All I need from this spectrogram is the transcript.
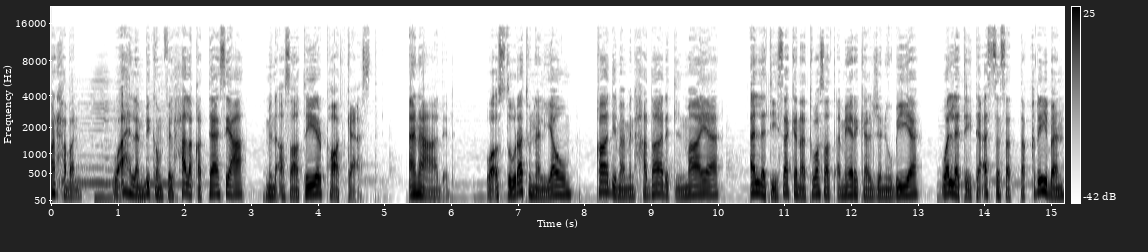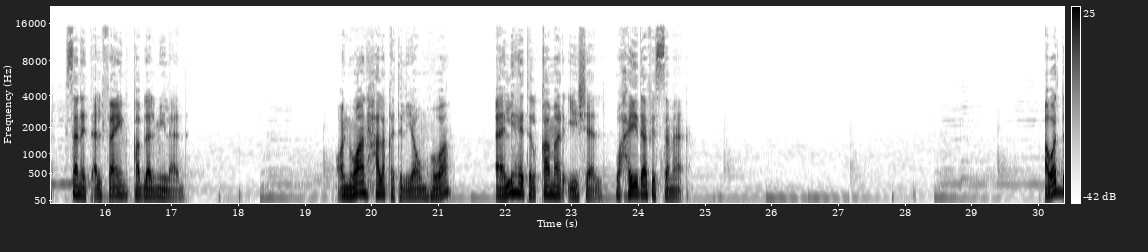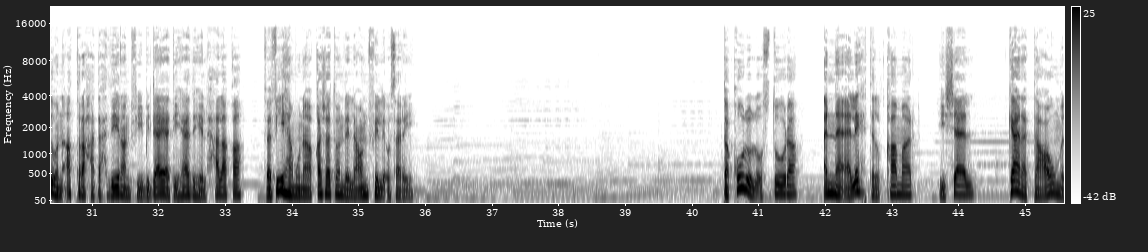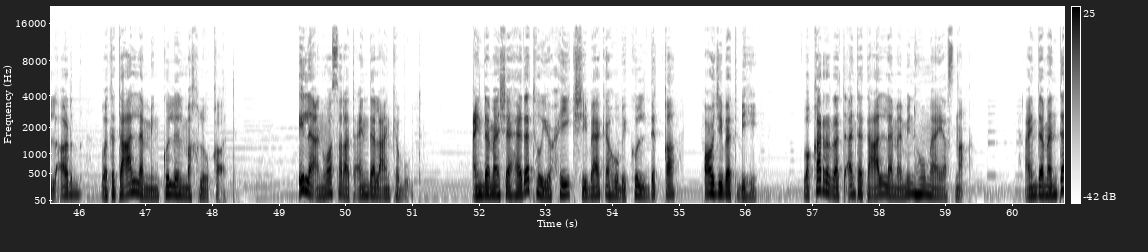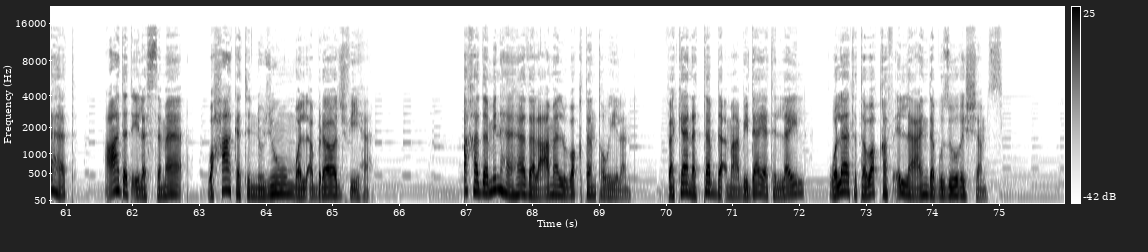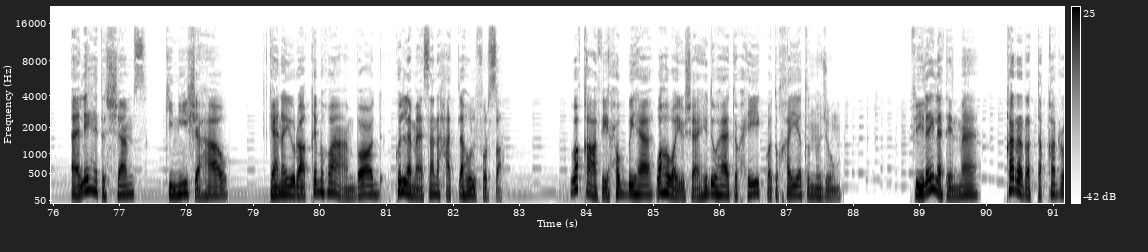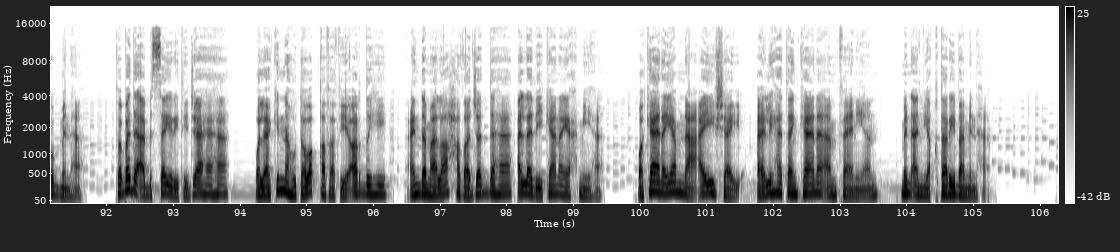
مرحبا واهلا بكم في الحلقة التاسعة من أساطير بودكاست. أنا عادل وأسطورتنا اليوم قادمة من حضارة المايا التي سكنت وسط أمريكا الجنوبية والتي تأسست تقريبا سنة 2000 قبل الميلاد. عنوان حلقة اليوم هو آلهة القمر إيشيل وحيدة في السماء. أود أن أطرح تحذيرا في بداية هذه الحلقة ففيها مناقشة للعنف الأسري. تقول الأسطورة أن آلهة القمر إيشال كانت تعوم الأرض وتتعلم من كل المخلوقات، إلى أن وصلت عند العنكبوت. عندما شاهدته يحيك شباكه بكل دقة، أعجبت به، وقررت أن تتعلم منه ما يصنع. عندما انتهت عادت إلى السماء وحاكت النجوم والأبراج فيها. أخذ منها هذا العمل وقتا طويلا فكانت تبدأ مع بداية الليل ولا تتوقف إلا عند بزوغ الشمس. آلهة الشمس كينيشا هاو كان يراقبها عن بعد كلما سنحت له الفرصة. وقع في حبها وهو يشاهدها تحيك وتخيط النجوم. في ليلة ما قرر التقرب منها فبدأ بالسير تجاهها ولكنه توقف في أرضه عندما لاحظ جدها الذي كان يحميها وكان يمنع أي شيء آلهة كان أم فانيا من أن يقترب منها.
